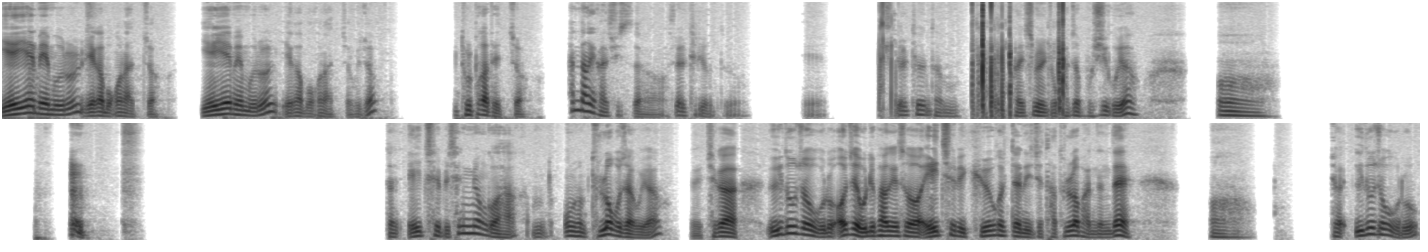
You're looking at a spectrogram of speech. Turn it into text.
얘의 매물을 얘가 먹어놨죠. 얘의 매물을 얘가 먹어놨죠. 그죠? 돌파가 됐죠. 한 방에 갈 수 있어요. 셀트리온도. 예, 셀트리온도 한번 관심을 좀 가져보시고요. 어, 일단 HLB 생명과학 오늘 한번 둘러보자고요. 예, 제가 의도적으로 어제 우리 방에서 HLB 교육할 때는 이제 다 둘러봤는데 어, 제가 의도적으로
